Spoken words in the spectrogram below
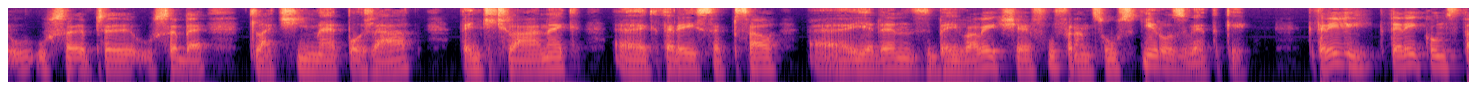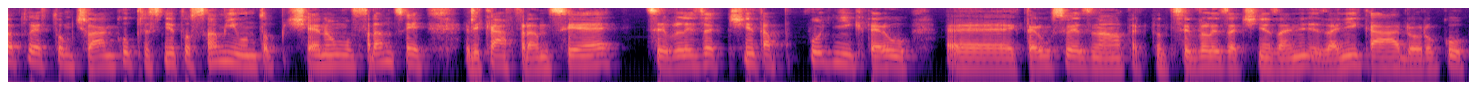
u, u, se, u sebe tlačíme pořád ten článek, eh, který sepsal eh, jeden z bývalých šéfů francouzské rozvědky, který, který konstatuje v tom článku přesně to samé. On to píše jenom o Francii. Říká, Francie civilizačně ta původní, kterou, eh, kterou svět zná, tak ta civilizačně zaniká do roku,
